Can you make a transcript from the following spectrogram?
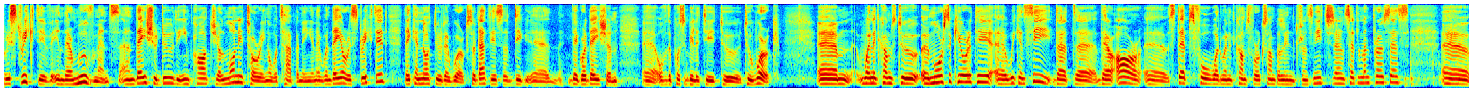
restrictive in their movements, and they should do the impartial monitoring of what's happening. And when they are restricted, they cannot do their work. So that is a uh, degradation of the possibility to, to work. Um, when it comes to uh, more security, uh, we can see that uh, there are uh, steps forward when it comes, for example, in the Transnistrian settlement process. Uh,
